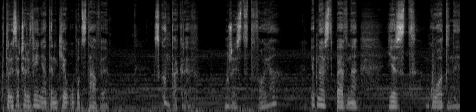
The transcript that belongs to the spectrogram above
który zaczerwienia ten kieł u podstawy. Skąd ta krew? Może jest twoja? Jedno jest pewne, jest głodny,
